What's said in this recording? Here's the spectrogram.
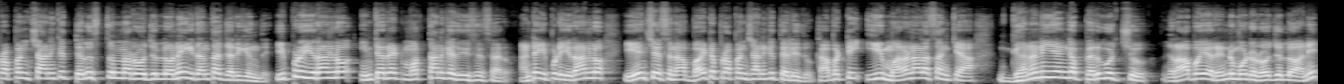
ప్రపంచానికి తెలుస్తున్న రోజుల్లోనే ఇదంతా జరిగింది. ఇప్పుడు ఇరాన్లో ఇంటర్నెట్ మొత్తానికి తీసేశారు. అంటే ఇప్పుడు ఇరాన్లో ఏం చేసినా బయట ప్రపంచానికి తెలీదు. కాబట్టి ఈ మరణాల సంఖ్య గణనీయంగా పెరగొచ్చు రాబోయే రెండు మూడు రోజుల్లో అని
